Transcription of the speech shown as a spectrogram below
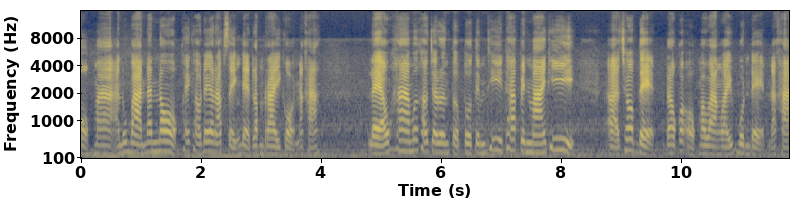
ออกมาอนุบาลด้านนอก ให้เขาได้รับแสงแดดลำไรก่อนนะคะ แล้วห้าเมื่อเขาเจริญเติบโตเต็มที่ถ้าเป็นไม้ที่อชอบแดดเราก็ออกมาวางไว้บนแดดนะคะ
